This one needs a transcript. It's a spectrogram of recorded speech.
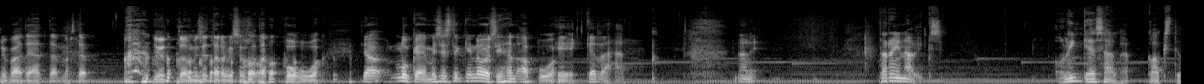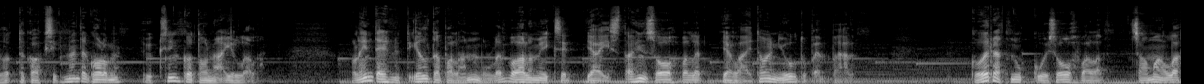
Hyvä tehdä tämmöistä juttua, missä tarvitsisi osata puhua. Ja lukemisestakin olisi ihan apua. Ehkä vähän. No niin. Tarina yksi. Olin kesällä 2023 yksin kotona illalla. Olin tehnyt iltapalan mulle valmiiksi ja istahin sohvalle ja laitoin YouTuben päälle. Koirat nukkui sohvalla samalla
